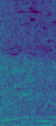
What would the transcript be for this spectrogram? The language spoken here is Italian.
Eh,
